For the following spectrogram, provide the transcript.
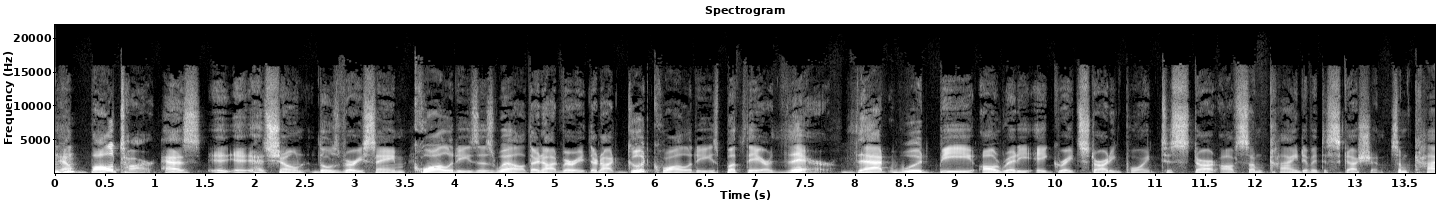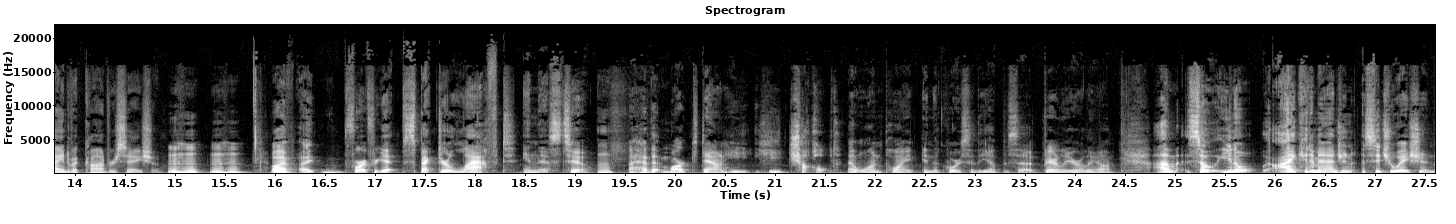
hell, mm-hmm. baltar has it, it has shown those very same qualities as well. They're not very they're not good qualities but they are there. That would be already a great starting point to start off some kind of a discussion some kind of a conversation. Mm-hmm, mm-hmm. Oh, I, I, before I forget, Spectre laughed in this too. I have that marked down. He he chuckled at one point in the course of the episode, fairly early on. Um, so you know, I could imagine a situation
